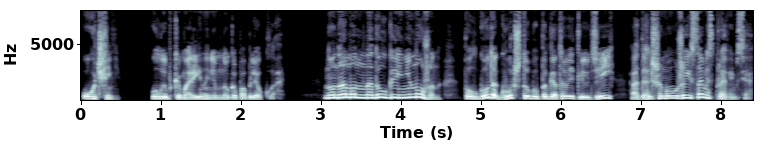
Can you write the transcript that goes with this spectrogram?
«Очень». Улыбка Марины немного поблекла. «Но нам он надолго и не нужен. Полгода-год, чтобы подготовить людей, а дальше мы уже и сами справимся.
